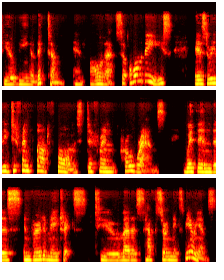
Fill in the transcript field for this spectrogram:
feel being a victim and all that. So all these is really different thought forms, different programs within this inverted matrix to let us have certain experience.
